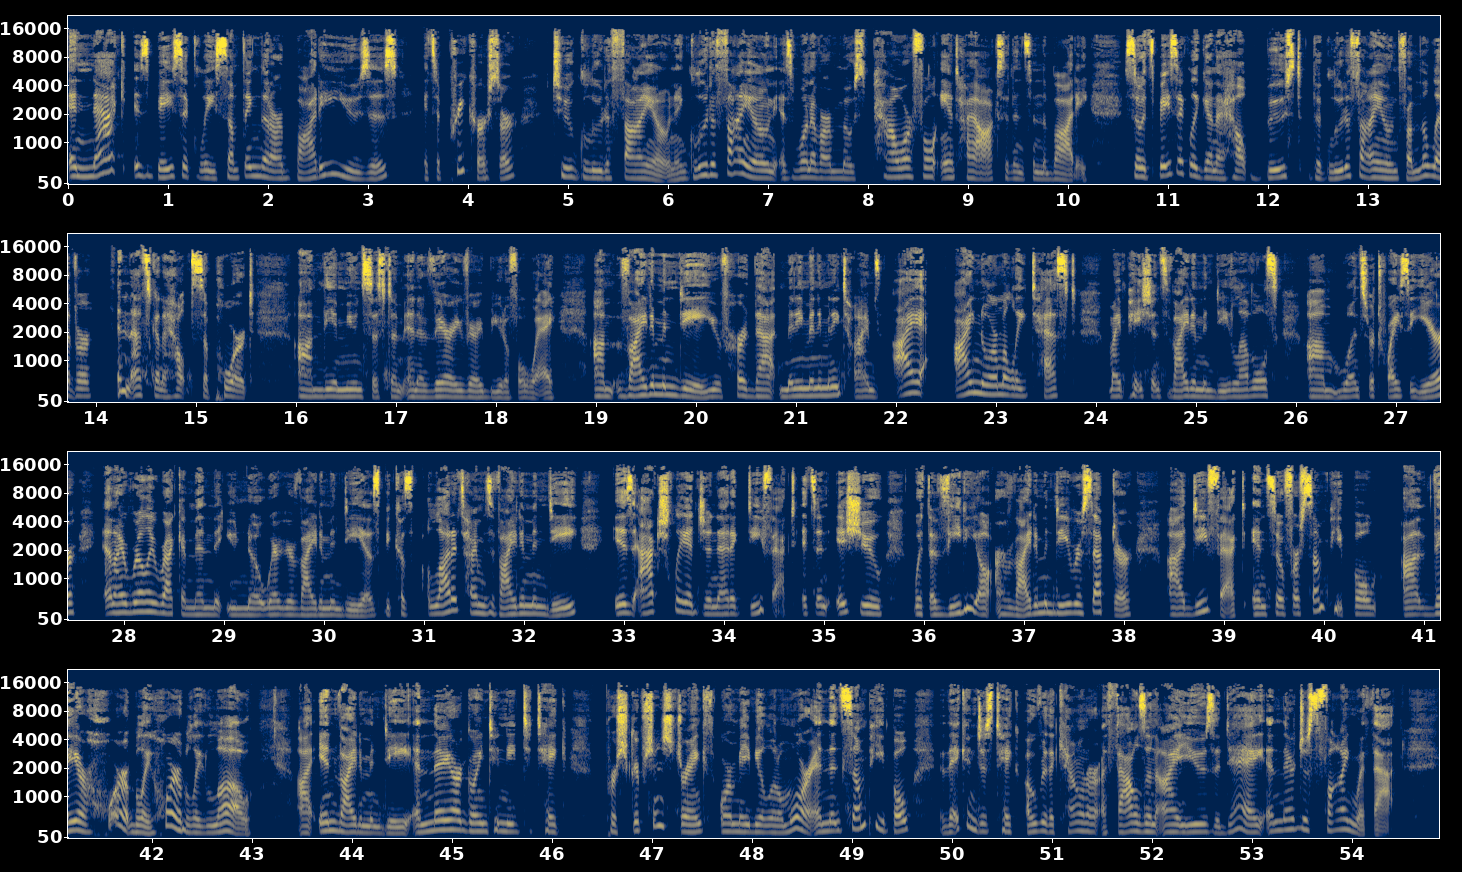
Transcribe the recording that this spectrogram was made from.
And NAC is basically something that our body uses. It's a precursor to glutathione. And glutathione is one of our most powerful antioxidants in the body. So it's basically going to help boost the glutathione from the liver. And that's going to help support um, the immune system in a very, very beautiful way. Um, vitamin D, you've heard that many, many, many times. I I normally test my patients' vitamin D levels um, once or twice a year. And I really recommend that you know where your vitamin D is because a lot of times vitamin D is actually a genetic defect. It's an issue with a VDR, vitamin D receptor uh, defect. And so for some people, uh, they are horribly, horribly low uh, in vitamin D, and they are going to need to take prescription strength or maybe a little more. And then some people, they can just take over the counter a thousand IUs a day and they're just fine with that.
